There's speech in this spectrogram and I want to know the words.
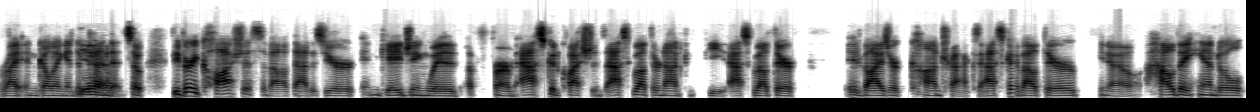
right? And going independent. Yeah. So be very cautious about that as you're engaging with a firm. Ask good questions, ask about their non compete, ask about their advisor contracts, ask about their, you know, how they handle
